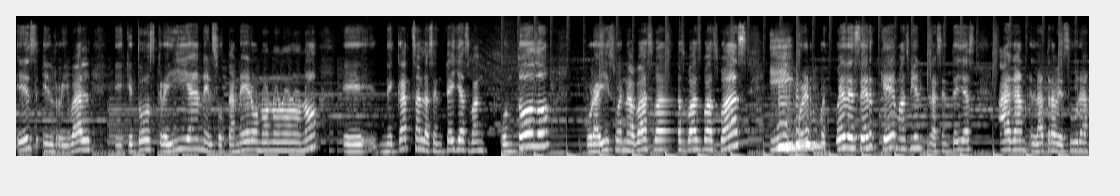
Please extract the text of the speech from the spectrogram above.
es el rival eh, que todos creían, el sotanero, no, no, no, no, no. Eh, Necaxa, las centellas van con todo, por ahí suena vas, vas, vas, vas, vas. Y bueno, pues puede ser que más bien las centellas hagan la travesura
